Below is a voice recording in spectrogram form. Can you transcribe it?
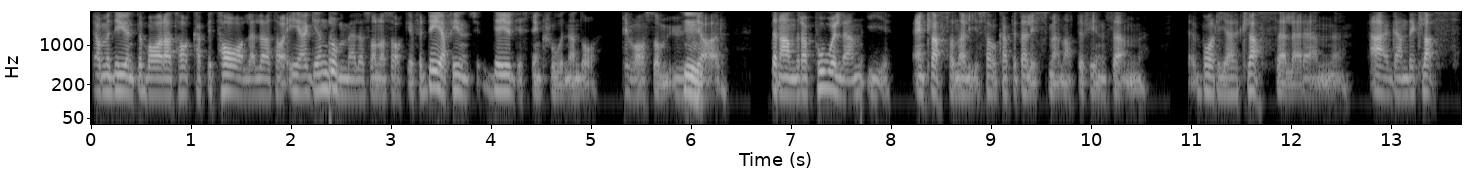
Ja, men det är ju inte bara att ha kapital eller att ha egendom eller sådana saker, för det finns ju. Det är ju distinktionen då till vad som mm. utgör mm den andra polen i en klassanalys av kapitalismen, att det finns en borgarklass eller en ägandeklass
